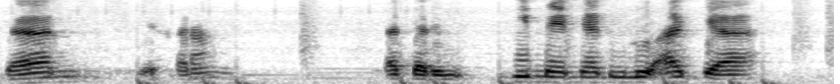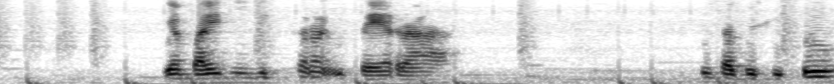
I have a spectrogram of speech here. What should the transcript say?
Dan ya sekarang kita dari demandnya dulu aja. Yang paling tinggi sekarang ITERA terus habis itu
